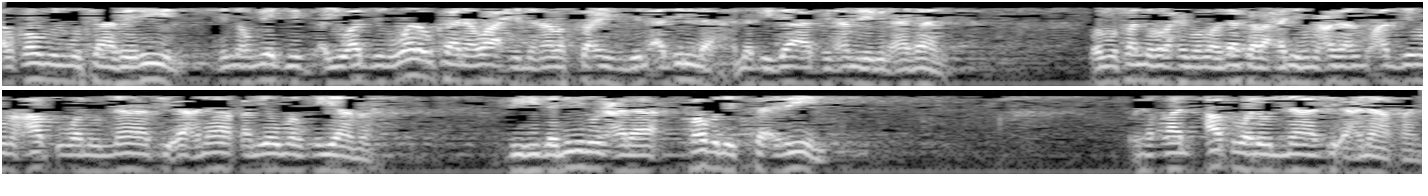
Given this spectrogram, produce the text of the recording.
القوم المسافرين إنهم يجب أن يؤذنوا ولو كان واحدا على الصحيح بالأدلة التي جاءت في الامر بالآذان. والمصنف رحمه الله ذكر حديث معاذ المؤذنون أطول الناس أعناقا يوم القيامة. فيه دليل على فضل التأذين. ويقال أطول الناس أعناقا.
